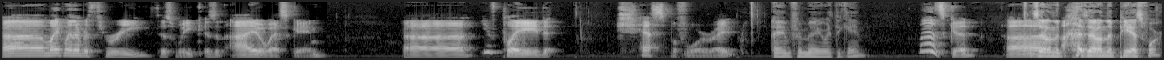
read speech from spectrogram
Uh, Mike, my number three this week is an iOS game. Uh, you've played chess before, right? I am familiar with the game. That's good. Uh, Is that on the is that on the PS4?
